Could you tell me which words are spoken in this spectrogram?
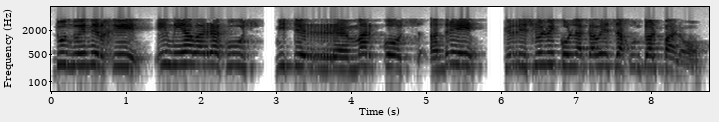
donde emerge M.A. Barracus, Mr. Marcos André, que resuelve con la cabeza junto al palo.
